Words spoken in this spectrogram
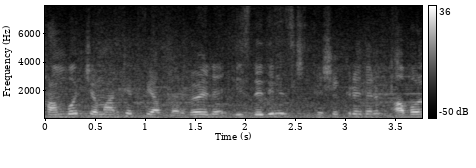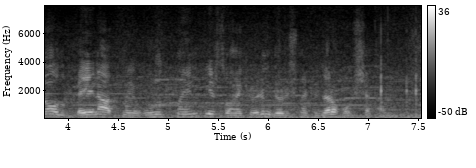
Kamboçya market fiyatları böyle. İzlediğiniz için teşekkür ederim. Abone olup beğeni atmayı unutmayın. Bir sonraki bölüm görüşmek üzere. Hoşçakalın.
